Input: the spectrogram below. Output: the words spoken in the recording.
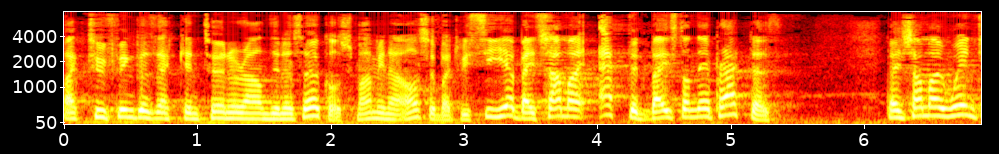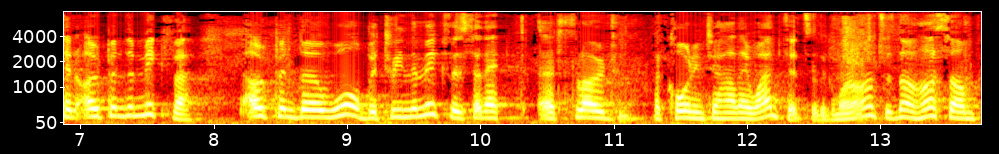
like two fingers that can turn around in a circle. Shmamina also, but we see here, Beis acted based on their practice. Beis Shammai went and opened the mikveh, opened the wall between the mikvahs so that it flowed according to how they wanted. So the Gemara answers, no, Hasam,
